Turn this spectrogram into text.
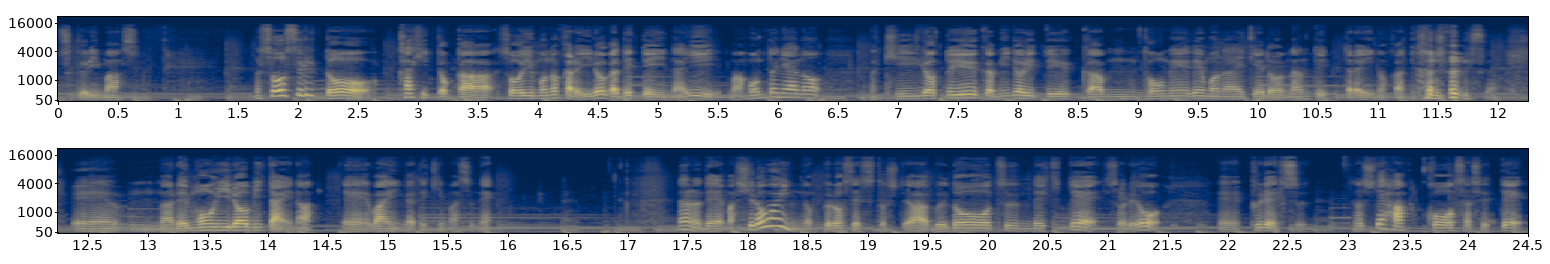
作ります。そうすると、可否とかそういうものから色が出ていない、まあ、本当にあの、黄色というか緑というか、うん、透明でもないけど、なんと言ったらいいのかって感じなんですが、えー、まあ、レモン色みたいな、えー、ワインができますね。なので、まあ、白ワインのプロセスとしては、ブドウを積んできて、それを、えー、プレス、そして発酵させて、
